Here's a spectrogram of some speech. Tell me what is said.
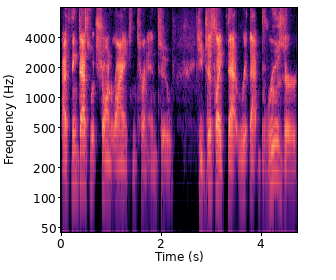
I think that's what Sean Rhyan can turn into he just like that that bruiser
